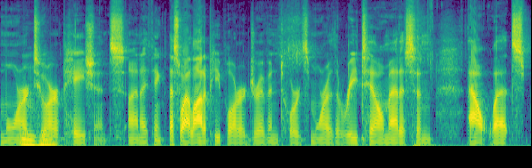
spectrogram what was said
more mm-hmm. to our patients. And I think that's why a lot of people are driven towards more of the retail medicine outlets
